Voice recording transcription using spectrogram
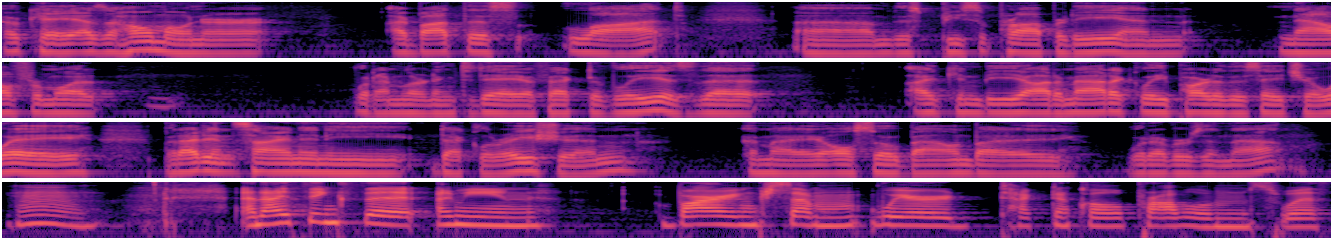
okay, as a homeowner, I bought this lot, um, this piece of property, and now from what what I'm learning today effectively is that I can be automatically part of this HOA, but I didn't sign any declaration. Am I also bound by whatever's in that? And I think that, I mean, barring some weird technical problems with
